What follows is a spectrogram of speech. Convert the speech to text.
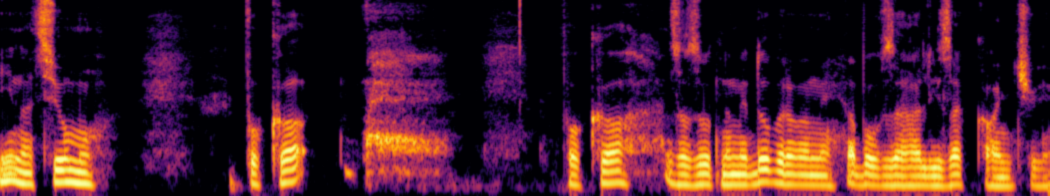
І на цьому поки, поки з азотними добривами або взагалі заканчую.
